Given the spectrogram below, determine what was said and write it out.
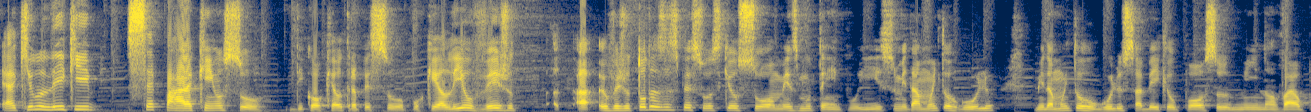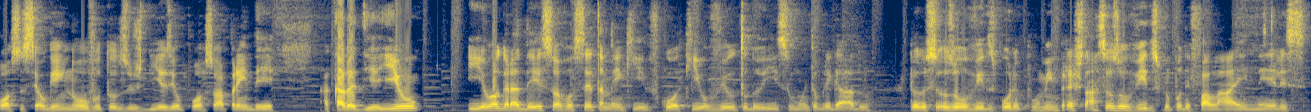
é aquilo ali que separa quem eu sou de qualquer outra pessoa, porque ali eu vejo eu vejo todas as pessoas que eu sou ao mesmo tempo e isso me dá muito orgulho, me dá muito orgulho saber que eu posso me inovar, eu posso ser alguém novo todos os dias e eu posso aprender a cada dia. E eu e eu agradeço a você também que ficou aqui ouviu tudo isso. Muito obrigado pelos seus ouvidos, por, por me emprestar seus ouvidos para eu poder falar aí neles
